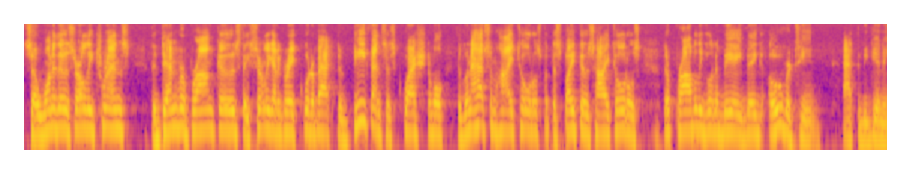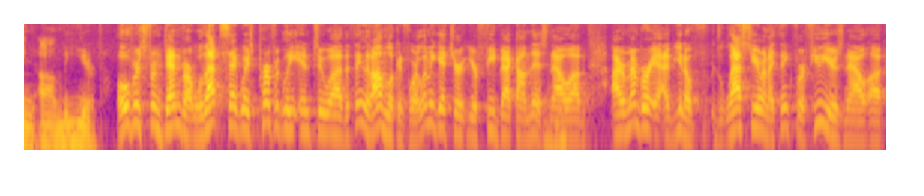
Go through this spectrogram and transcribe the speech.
So, one of those early trends, the Denver Broncos, they certainly got a great quarterback. Their defense is questionable. They're going to have some high totals, but despite those high totals, they're probably going to be a big over team at the beginning of the year. Overs from Denver. Well, that segues perfectly into uh, the thing that I'm looking for. Let me get your, your feedback on this. Mm-hmm. Now, um, I remember, uh, you know, last year and I think for a few years now, uh,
